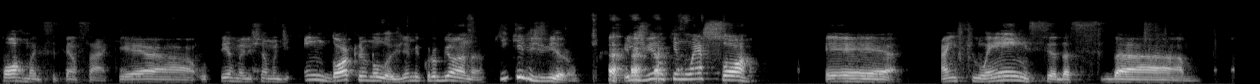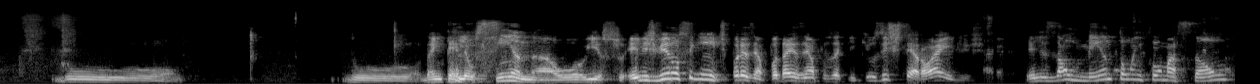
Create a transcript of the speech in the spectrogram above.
forma de se pensar, que é o termo eles chamam de endocrinologia microbiana. O que, que eles viram? Eles viram que não é só é, a influência da, da do, do, da interleucina ou isso. Eles viram o seguinte, por exemplo, vou dar exemplos aqui, que os esteroides eles aumentam a inflamação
